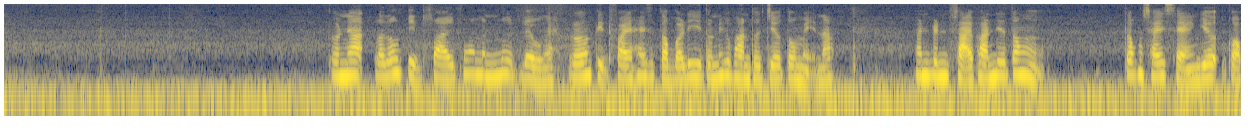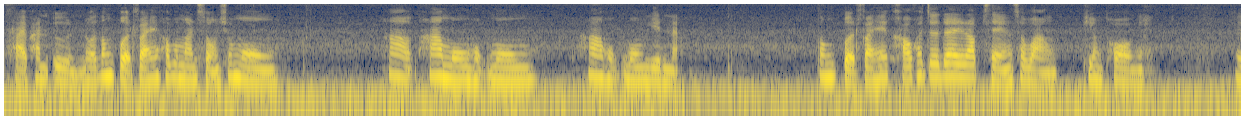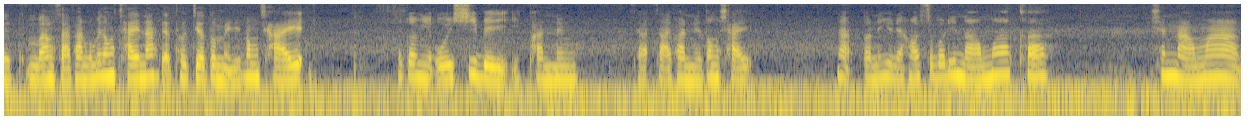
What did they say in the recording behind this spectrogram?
ตัวเนี้ยเราต้องติดไฟเพราะว่ามันมืดเร็วไง เราต้องติดไฟให้สตรอเบอรี่ ตัวนี้คือพันธุ์โทเจลโตเมะนะ มันเป็นสายพันธุ์ที่ต้องต้องใช้แสงเยอะกว่าสายพันธุ์อื่น เราต้องเปิดไฟให้เขาประมาณสองชั่วโมงห้าห้าโมงหกโมงห้าหกโมงเย็นน่ะ ต้องเปิดไฟให้เขาเขาจะได้รับแสงสว่างเพียงพอไง บางสายพันธุ์ก็ไม่ต้องใช้นะ แต่โทเจียวตัวเหม็นนี่ต้องใช้ แล้วก็มีโอชิเบอีกพันหนึ่งสาสายพันธุ์นี้ต้องใช้น่ะตอนนี้อยู่ในเฮาส์สตรอเบอรี่หนาวมากค่ะ ฉันหนาวมาก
